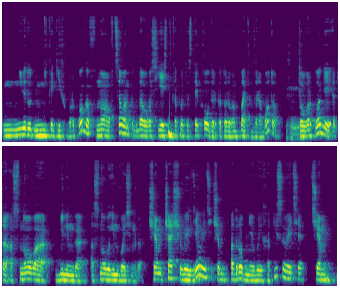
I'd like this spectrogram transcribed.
не ведут никаких ворклогов, но в целом, когда у вас есть какой-то стейкхолдер, который вам платит за работу, mm-hmm. то ворклоги – это основа биллинга, основа инвойсинга. Чем чаще вы их делаете, чем подробнее вы их описываете, чем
